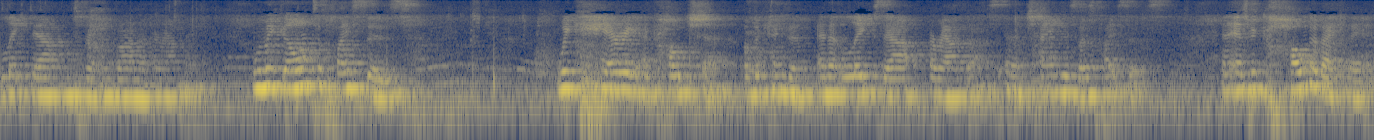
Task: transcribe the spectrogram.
leaked out into that environment around me. When we go into places, we carry a culture of the kingdom and it leaks out around us and it changes those places. And as we cultivate that,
